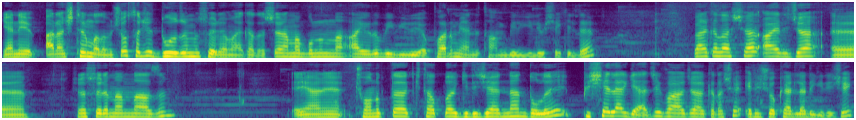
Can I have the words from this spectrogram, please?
yani araştırmadım çok. Sadece duyduğumu söylüyorum arkadaşlar. Ama bununla ayrı bir video yaparım. Yani tam bilgili bir şekilde. Ve arkadaşlar ayrıca eee şunu söylemem lazım. E, yani çoğunlukla kitaplar gideceğinden dolayı bir şeyler gelecek. Ve ayrıca arkadaşlar eli jokerler de gidecek.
